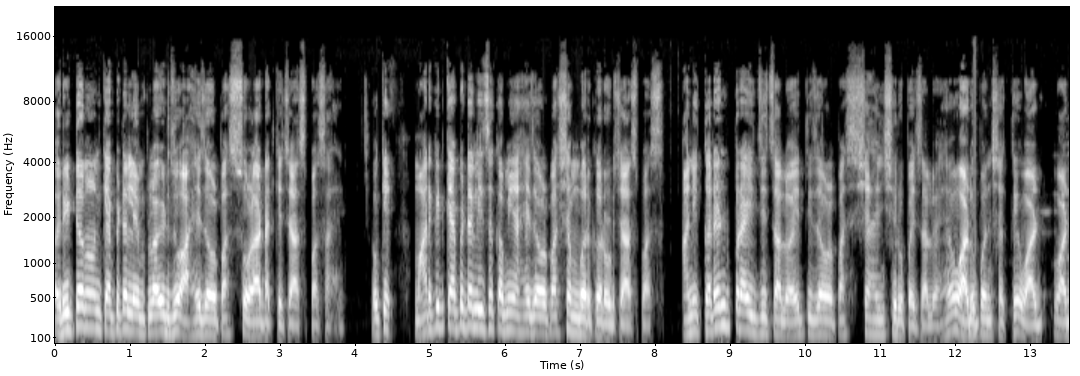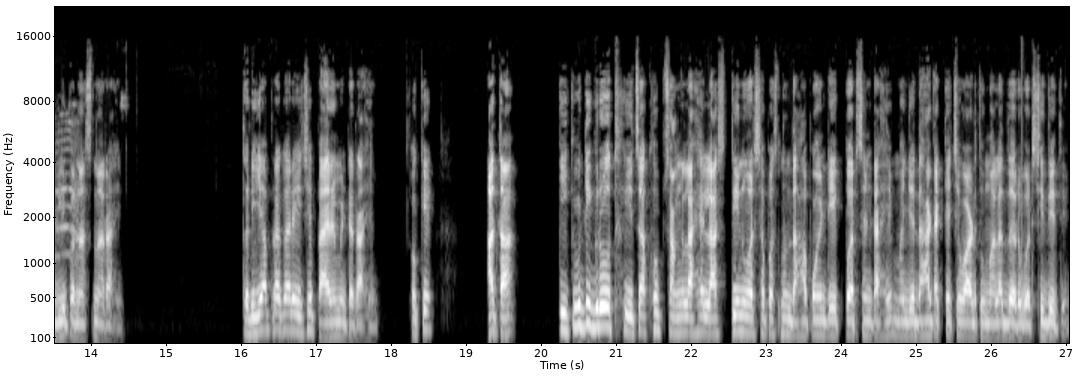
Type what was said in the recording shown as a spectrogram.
रिटर्न ऑन कॅपिटल एम्प्लॉईड जो आहे जवळपास सोळा टक्क्याच्या आसपास आहे. ओके? मार्केट कॅपिटल हिचं कमी आहे जवळपास शंभर करोडच्या आसपास. आणि करंट प्राइस जी चालू आहे ती जवळपास शहाऐंशी रुपये चालू आहे. वाढू पण शकते वाढ वाढली पण असणार आहे. तर या प्रकारे हिचे पॅरामीटर आहे. ओके? आता इक्विटी ग्रोथ हिचा खूप चांगला आहे. लास्ट तीन वर्षापासून दहा पॉईंट एक पर्सेंट आहे. म्हणजे दहा टक्क्याची वाढ तुम्हाला दरवर्षी देते.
